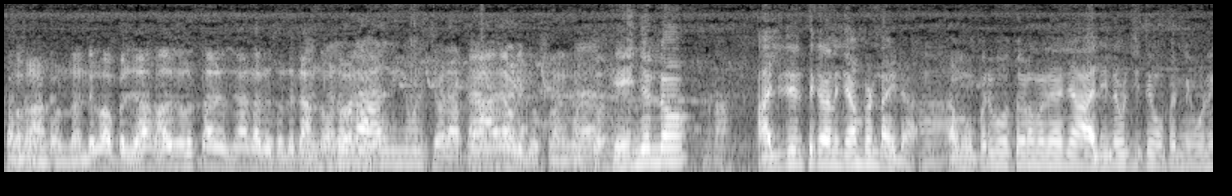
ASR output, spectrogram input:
കുഴപ്പമില്ല. അത് ഞാൻ അന്ന് കൊണ്ടുപോയി കഴിഞ്ഞല്ലോ അലിന്റെ അടുത്തേക്കാണ് ഞാൻ പെണ്ണായില്ല ആ. മൂപ്പര് പോത്തോളം പറഞ്ഞാൽ ഞാൻ അലിനെ വിളിച്ചിട്ട് മൂപ്പരിനെ കൂടി.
